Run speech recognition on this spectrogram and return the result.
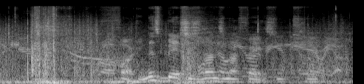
Securing objective Bravo. Fucking this bitch just runs in my face. You in the cunt.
